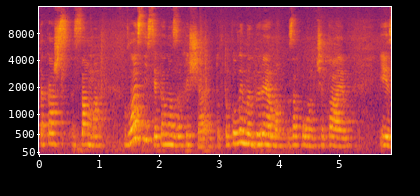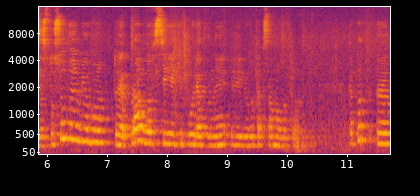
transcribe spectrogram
така ж сама власність, яка нас захищає. Тобто, коли ми беремо закон, читаємо і застосовуємо його, то, як правило, всі, які поряд, вони е, його так само виконують. Так от, е,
